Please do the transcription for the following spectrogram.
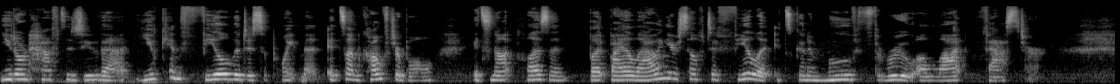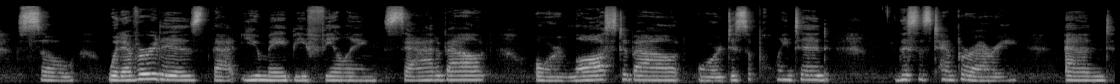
You don't have to do that. You can feel the disappointment. It's uncomfortable, it's not pleasant, but by allowing yourself to feel it, it's going to move through a lot faster. So, whatever it is that you may be feeling sad about, or lost about or disappointed, this is temporary and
